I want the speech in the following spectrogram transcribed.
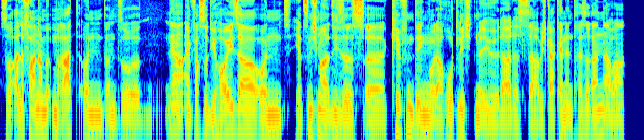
so alle fahren da mit dem Rad und, und so, ja, einfach so die Häuser und jetzt nicht mal dieses äh, Kiffending oder Rotlichtmilieu da, das, da habe ich gar kein Interesse ran, aber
